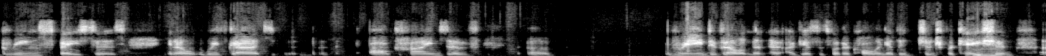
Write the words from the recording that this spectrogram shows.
green spaces. You know, we've got all kinds of uh, redevelopment, I guess is what they're calling it, the gentrification. Mm-hmm.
